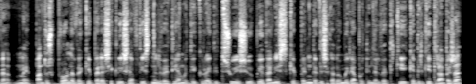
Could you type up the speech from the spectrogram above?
2007. ναι, πάντως πρόλαβε και πέρασε η κρίση αυτή στην Ελβετία με την Credit Suisse η οποία δανείστηκε 50 δισεκατομμύρια από την Ελβετική Κεντρική Τράπεζα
